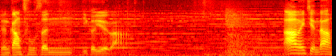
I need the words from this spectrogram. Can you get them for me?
可能刚出生一个月吧。啊，没捡到。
